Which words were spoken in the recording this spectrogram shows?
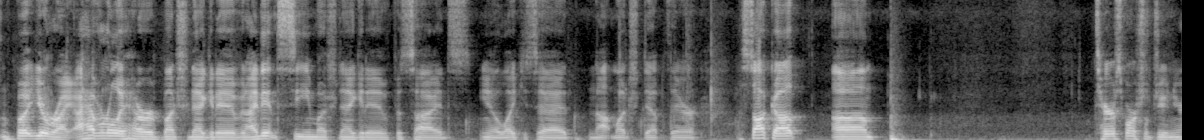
But you're right. I haven't really heard much negative, and I didn't see much negative besides, you know, like you said, not much depth there. Stock up. Um, Terrace Marshall Jr.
